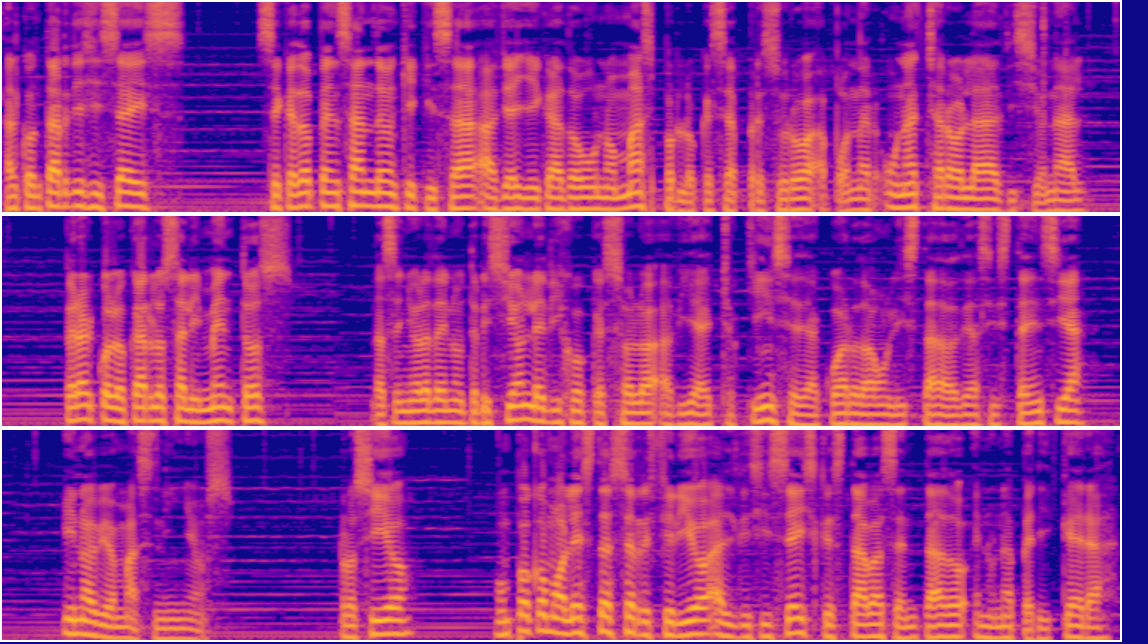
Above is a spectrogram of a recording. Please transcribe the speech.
Al contar 16, se quedó pensando en que quizá había llegado uno más por lo que se apresuró a poner una charola adicional, pero al colocar los alimentos, la señora de nutrición le dijo que solo había hecho 15 de acuerdo a un listado de asistencia y no había más niños. Rocío, un poco molesta, se refirió al 16 que estaba sentado en una periquera.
